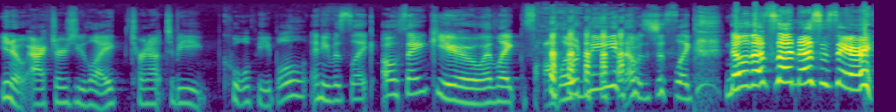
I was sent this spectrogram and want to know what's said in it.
you know, actors you like turn out to be cool people." And he was like, "Oh, thank you," and like followed me, and I was just like, "No, that's not necessary.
